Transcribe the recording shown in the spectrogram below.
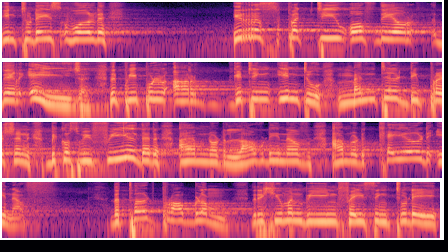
in today's world irrespective of their, their age, the people are getting into mental depression because we feel that I am not loved enough, I am not cared enough. The third problem that a human being facing today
